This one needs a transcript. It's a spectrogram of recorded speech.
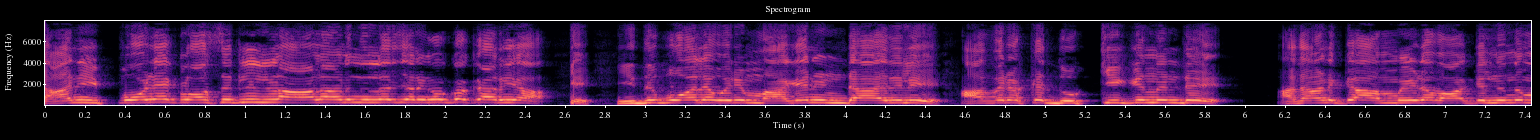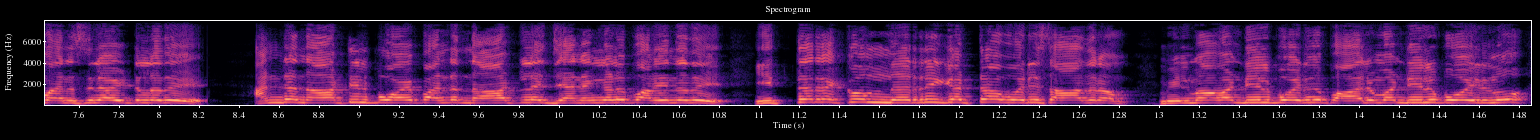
താൻ ഇപ്പോഴേ ക്ലോസറ്റിലുള്ള ആളാണെന്നുള്ളത് ജനങ്ങൾക്കൊക്കെ അറിയാം. ഇതുപോലെ ഒരു മകൻ ഉണ്ടായതിൽ അവരൊക്കെ ദുഃഖിക്കുന്നുണ്ട്. അതാണ് ഇപ്പൊ അമ്മയുടെ വാക്കിൽ നിന്ന് മനസ്സിലായിട്ടുള്ളത്. അന്റെ നാട്ടിൽ പോയപ്പോ അന്റെ നാട്ടിലെ ജനങ്ങൾ പറയുന്നത് ഇത്രക്കും നെറികെട്ട ഒരു സാധനം. മിൽമ വണ്ടിയിൽ പോയിരുന്നു പാലും വണ്ടിയിൽ പോയിരുന്നു.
